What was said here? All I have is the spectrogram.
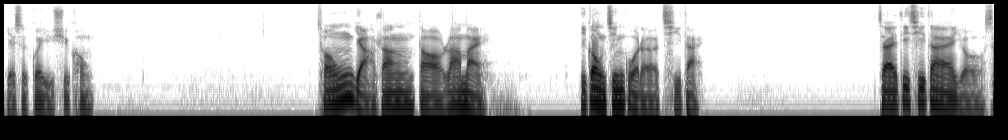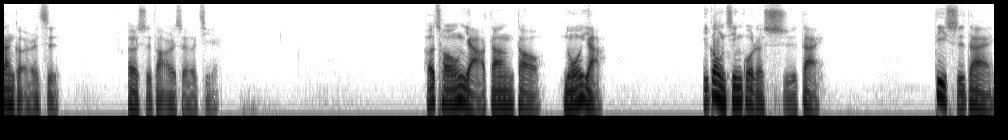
也是归于虚空。从亚当到拉麦，一共经过了七代，在第七代有三个儿子，二十到二十二节，而从亚当到挪亚。一共经过了十代，第十代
